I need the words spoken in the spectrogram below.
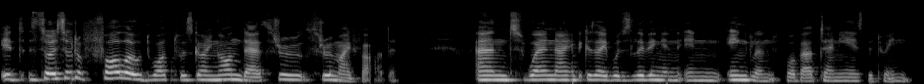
it so I sort of followed what was going on there through through my father. And when I because I was living in in England for about 10 years between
